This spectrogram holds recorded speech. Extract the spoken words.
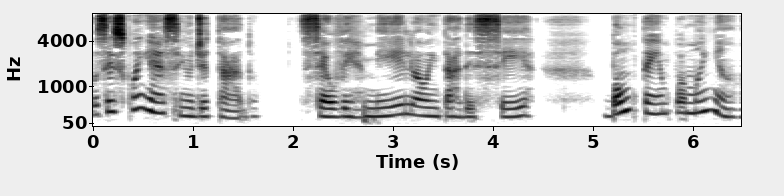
Vocês conhecem o ditado: céu vermelho ao entardecer, bom tempo amanhã.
